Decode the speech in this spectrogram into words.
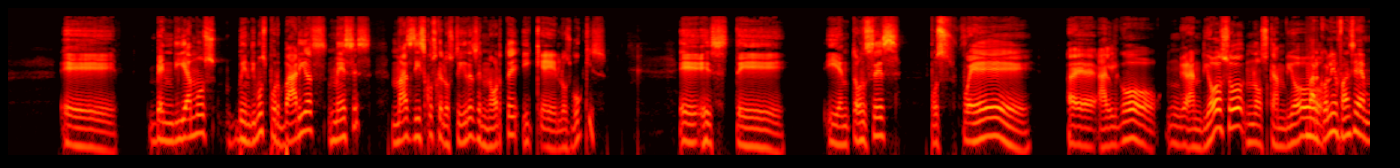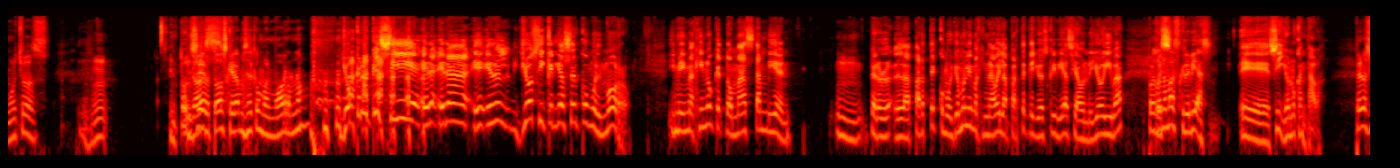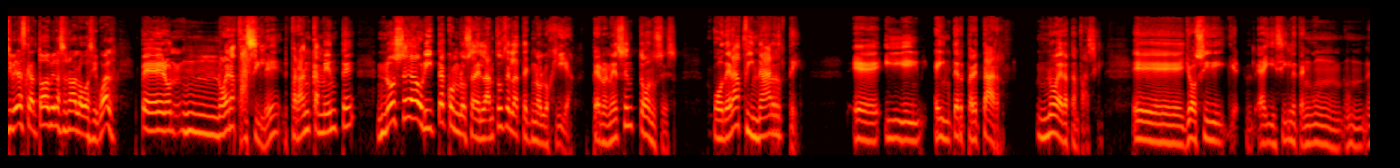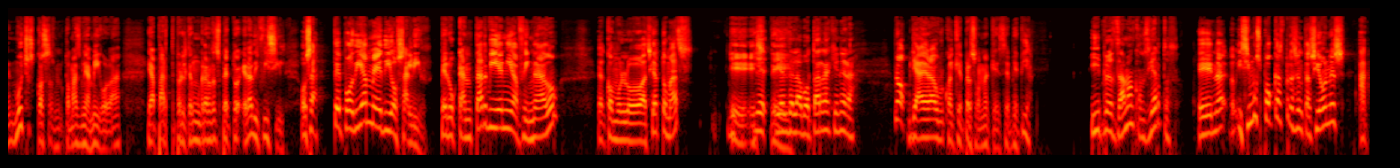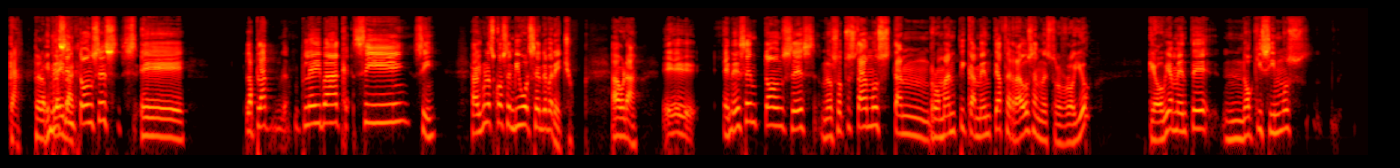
eh, vendíamos, vendimos por varios meses más discos que los Tigres del Norte y que los Bookies. este, y entonces pues fue eh, algo grandioso, nos cambió. Marcó la infancia de muchos. Entonces, todos queríamos ser como el morro, ¿no? yo creo que sí, era, era, yo sí quería ser como el morro. Y me imagino que Tomás también. Mm, pero la parte como yo me lo imaginaba y la parte que yo escribía hacia donde yo iba. Pero tú pues, nomás escribías. Eh, sí, yo no cantaba. Pero si hubieras cantado, hubieras sonado la voz igual. Pero mm, no era fácil, ¿eh? Francamente, no sé ahorita con los adelantos de la tecnología, pero en ese entonces, poder afinarte eh, y, e interpretar no era tan fácil. Eh, yo sí, ahí sí le tengo un, en muchas cosas, Tomás mi amigo, ¿verdad? Y aparte, pero le tengo un gran respeto, era difícil. O sea, te podía medio salir, pero cantar bien y afinado, como lo hacía Tomás. ¿Y, este el de la botarga quién era? No, ya era cualquier persona que se metía. Y pero daban conciertos. Eh, hicimos pocas presentaciones acá. Pero en ese entonces, eh, la playback, sí, sí. Algunas cosas en vivo se han de haber hecho. Ahora, eh, en ese entonces nosotros estábamos tan románticamente aferrados a nuestro rollo que obviamente no quisimos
